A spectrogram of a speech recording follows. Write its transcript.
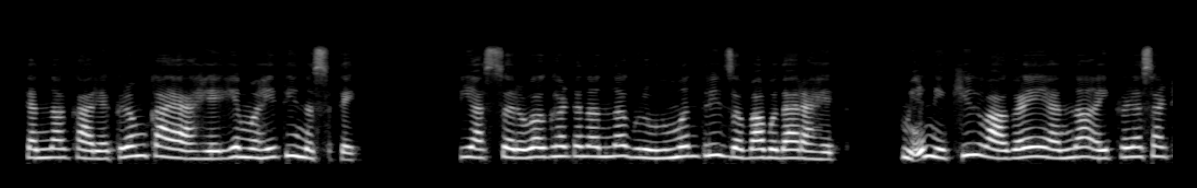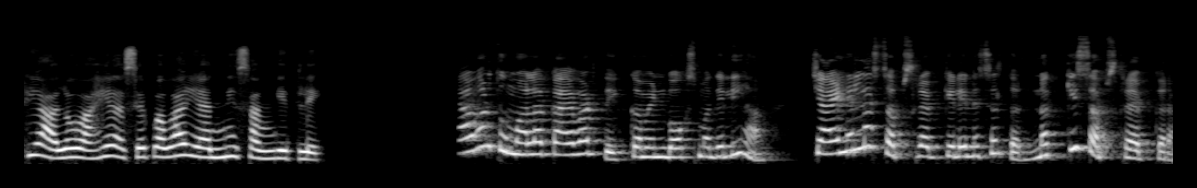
त्यांना कार्यक्रम काय आहे हे माहिती नसते. या सर्व घटनांना गृहमंत्री जबाबदार आहेत. मी निखिल वागळे यांना ऐकण्यासाठी आलो आहे असे पवार यांनी सांगितले. त्यावर तुम्हाला काय वाटते कमेंट बॉक्समध्ये लिहा. चॅनलला सबस्क्राईब केले नसेल तर नक्की सबस्क्राईब करा.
